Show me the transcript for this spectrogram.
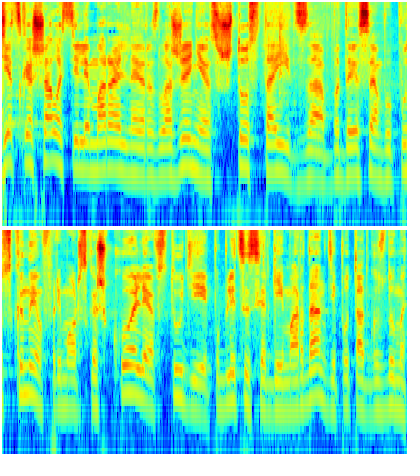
Детская шалость или моральное разложение, что стоит за БДСМ выпускным в Приморской школе. В студии публицист Сергей Мордан, депутат Госдумы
